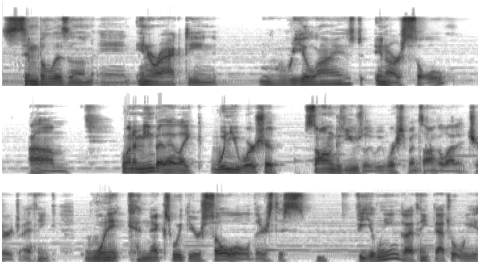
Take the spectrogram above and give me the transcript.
symbolism and interacting realized in our soul. Um, what I mean by that, like when you worship, songs usually we worship in song a lot at church. I think when it connects with your soul, there's this feeling that I think that's what we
